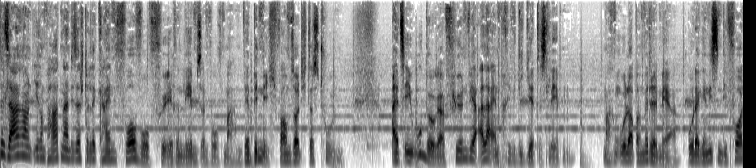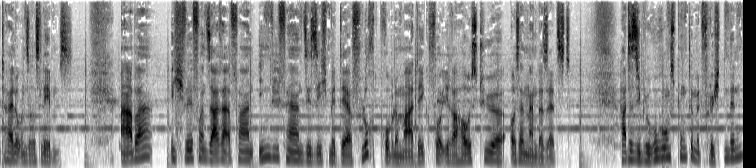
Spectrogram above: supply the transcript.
will Sarah und ihrem Partner an dieser Stelle keinen Vorwurf für ihren Lebensentwurf machen. Wer bin ich? Warum sollte ich das tun? Als EU-Bürger führen wir alle ein privilegiertes Leben, machen Urlaub am Mittelmeer oder genießen die Vorteile unseres Lebens. Aber ich will von Sarah erfahren, inwiefern sie sich mit der Fluchtproblematik vor ihrer Haustür auseinandersetzt. Hatte sie Berührungspunkte mit Flüchtenden?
